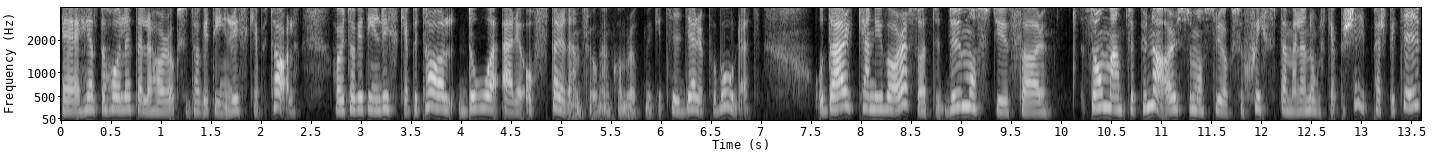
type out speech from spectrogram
eh, helt och hållet eller har du också tagit in riskkapital? Har du tagit in riskkapital då är det oftare den frågan kommer upp mycket tidigare på bordet. Och där kan det ju vara så att du måste ju för som entreprenör så måste du också skifta mellan olika perspektiv.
